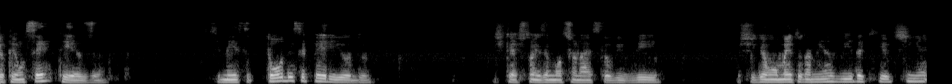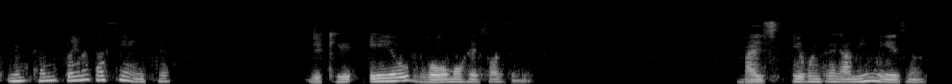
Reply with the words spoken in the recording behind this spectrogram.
Eu tenho certeza que nesse todo esse período de questões emocionais que eu vivi, eu cheguei a um momento da minha vida que eu tinha em plena consciência de que eu vou morrer sozinho. Mas eu vou entregar a mim mesma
